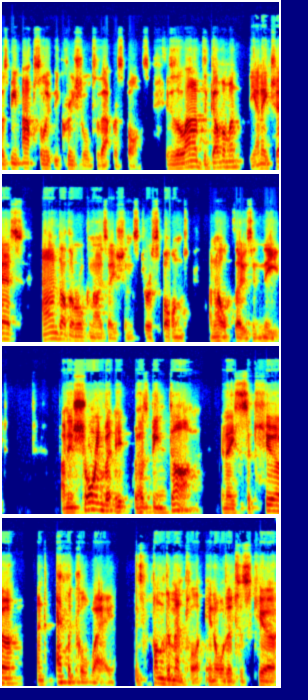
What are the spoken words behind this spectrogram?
has been absolutely crucial to that response. It has allowed the government, the NHS, and other organizations to respond and help those in need. And ensuring that it has been done in a secure and ethical way is fundamental in order to secure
